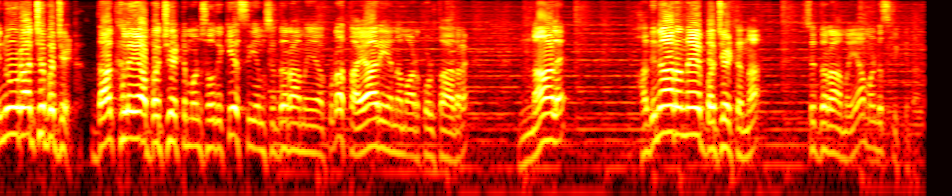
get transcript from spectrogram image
ಇನ್ನು ರಾಜ್ಯ ಬಜೆಟ್, ದಾಖಲೆಯ ಬಜೆಟ್ ಮಂಡಿಸೋದಕ್ಕೆ ಸಿಎಂ ಸಿದ್ದರಾಮಯ್ಯ ಕೂಡ ತಯಾರಿಯನ್ನ ಮಾಡ್ಕೊಳ್ತಾ ಇದ್ದಾರೆ ನಾಳೆ ಹದಿನಾರನೇ ಬಜೆಟ್ ಅನ್ನ ಸಿದ್ದರಾಮಯ್ಯ ಮಂಡಿಸಲಿಕ್ಕಿದ್ದಾರೆ.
